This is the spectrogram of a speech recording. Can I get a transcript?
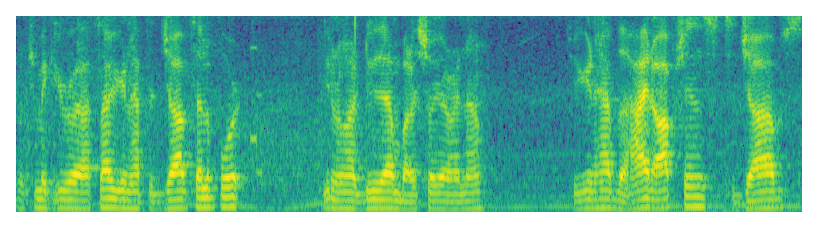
Once you make your way outside, you're gonna have to job teleport. You don't know how to do that. I'm about to show you right now. So you're gonna have the hide options to jobs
